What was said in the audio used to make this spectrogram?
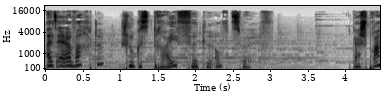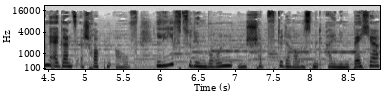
Als er erwachte, schlug es drei Viertel auf zwölf. Da sprang er ganz erschrocken auf, lief zu dem Brunnen und schöpfte daraus mit einem Becher,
